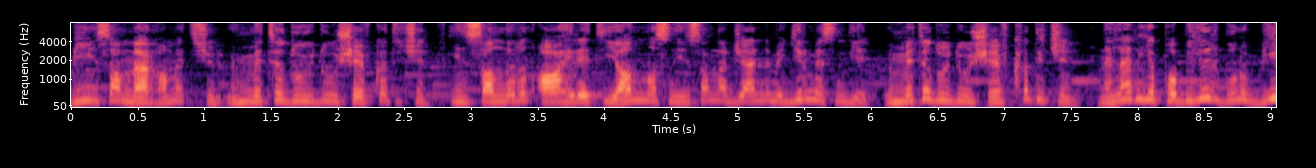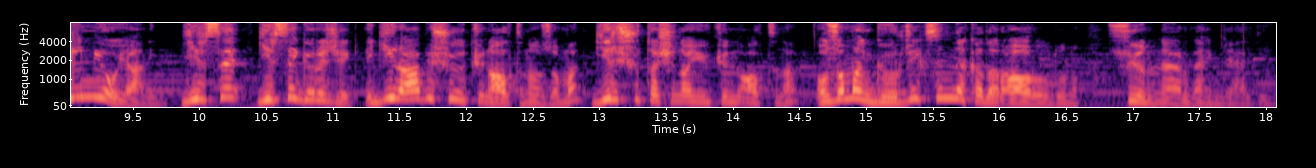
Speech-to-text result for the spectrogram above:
bir insan merhamet için, ümmete duyduğu şefkat için, insanların ahireti yanmasın, insanlar cehenneme girmesin diye ümmete duyduğu şefkat için neler yapabilir bunu bilmiyor yani. Girse, girse görecek. E gir abi şu yükün altına o zaman. Gir şu taşınan yükün altına. O zaman göreceksin ne kadar ağır olduğunu. Suyun nereden geldiğini.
